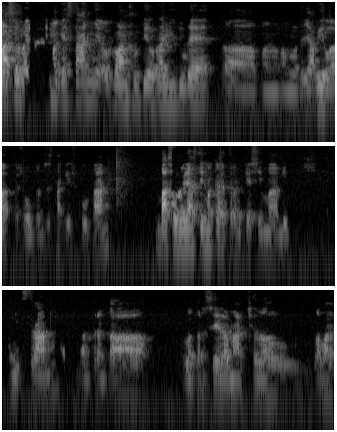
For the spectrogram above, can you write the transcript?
va ser una llàstima aquest any que van sortir el Rally Lloret eh, amb l'Adrià Vila, que segur que ens està aquí escoltant. Va ser una llàstima que trenquéssim a mig, a mig tram. Vam trencar la tercera marxa del, de la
